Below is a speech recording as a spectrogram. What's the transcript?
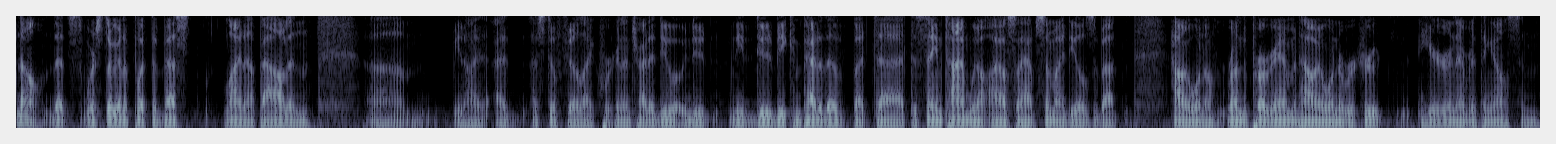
No, that's we're still going to put the best lineup out and. Um, you know, I, I, I still feel like we're going to try to do what we do, need to do to be competitive, but uh, at the same time, we I also have some ideals about how I want to run the program and how I want to recruit here and everything else. And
